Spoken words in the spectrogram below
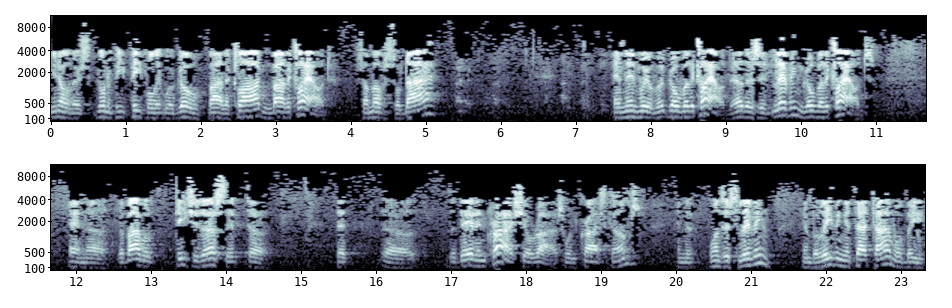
you know, there's going to be people that will go by the clod and by the cloud. Some of us will die, and then we'll go by the cloud. The others that living go by the clouds. And uh, the Bible teaches us that uh, that uh, the dead in Christ shall rise when Christ comes, and the ones that's living and believing at that time will be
